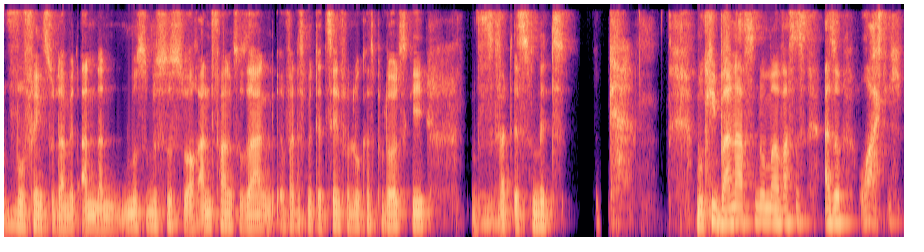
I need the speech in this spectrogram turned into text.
wo fängst du damit an? Dann musst, müsstest du auch anfangen zu sagen, was ist mit der 10 von Lukas Podolski? Was ist mit Muki Banas Nummer? Was ist, also, oh, ich,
